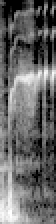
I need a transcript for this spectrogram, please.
you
